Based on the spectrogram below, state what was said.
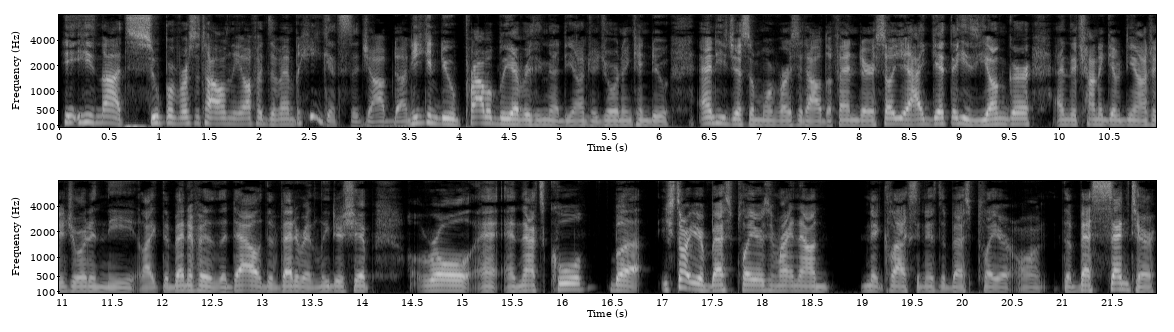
he, he's not super versatile on the offensive end, but he gets the job done. He can do probably everything that DeAndre Jordan can do, and he's just a more versatile defender. So yeah, I get that he's younger, and they're trying to give DeAndre Jordan the like the benefit of the doubt, the veteran leadership role, and, and that's cool. But you start your best players, and right now Nick Claxton is the best player on the best center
